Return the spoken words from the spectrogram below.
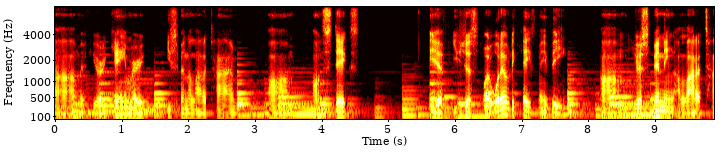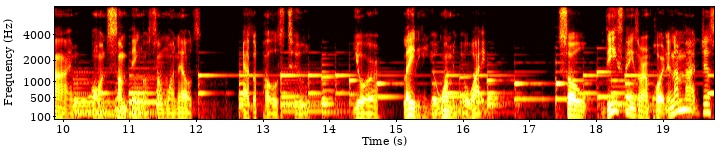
Um, if you're a gamer, you spend a lot of time um, on sticks. If you just, or whatever the case may be, um, you're spending a lot of time on something or someone else as opposed to your lady, your woman, your wife. So these things are important. And I'm not just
